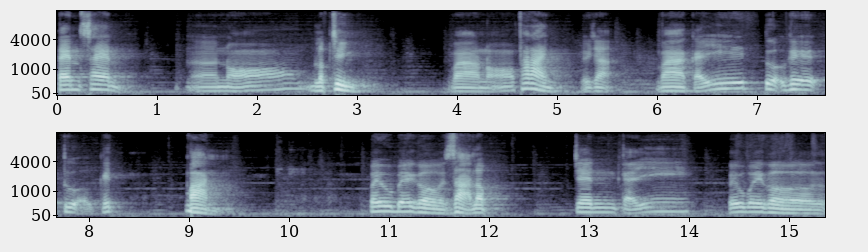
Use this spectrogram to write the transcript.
Tencent uh, nó lập trình và nó phát hành được chưa và cái tựa game tựa cái bản PUBG giả lập trên cái PUBG uh,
